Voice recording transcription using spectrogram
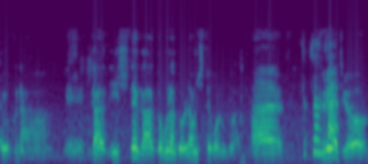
그렇구나. 예, 예. 그러니까 이 시대가 너무나 놀라운 시대가 오는 것 같아요. 아, 특전사 그래야죠.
